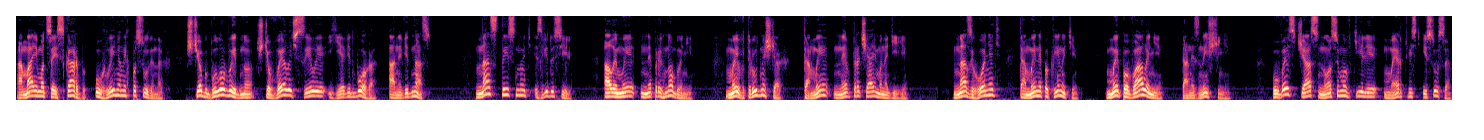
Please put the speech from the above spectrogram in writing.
А маємо цей скарб у глиняних посудинах, щоб було видно, що велич сили є від Бога, а не від нас. Нас тиснуть звідусіль, але ми не пригноблені. Ми в труднощах, та ми не втрачаємо надії. Нас гонять, та ми не покинуті. Ми повалені та не знищені. Увесь час носимо в тілі мертвість Ісуса,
